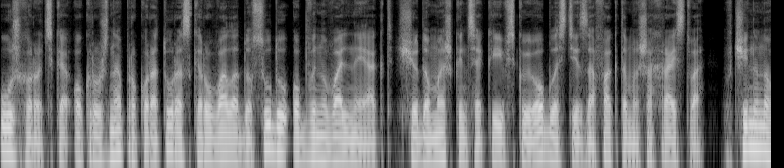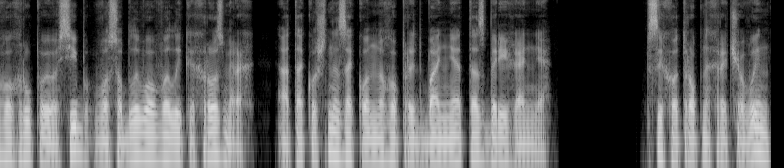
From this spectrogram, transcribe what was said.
Ужгородська окружна прокуратура скерувала до суду обвинувальний акт щодо мешканця Київської області за фактами шахрайства, вчиненого групою осіб в особливо великих розмірах а також незаконного придбання та зберігання психотропних речовин,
